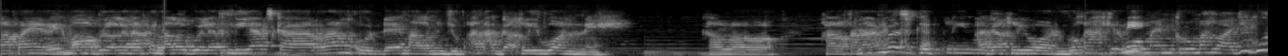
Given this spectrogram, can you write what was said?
Ngapain nih? Gue Mau ngobrolin apa? Kalau gue lihat-lihat sekarang udah malam Jumat agak kliwon nih. Kalau kalau karena kan gue agak kliwon. agak kliwon. Gue terakhir gue main ke rumah lo aja gue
